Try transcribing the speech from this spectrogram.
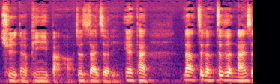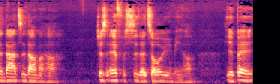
去那个拼一把哈，就是在这里，因为他那这个这个男神大家知道吗？哈，就是 F 四的周渝民哈，也被。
